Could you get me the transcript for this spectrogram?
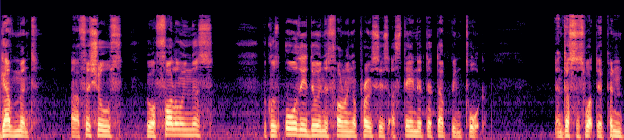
government officials who are following this, because all they're doing is following a process, a standard that they've been taught. And this is what they're pin,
